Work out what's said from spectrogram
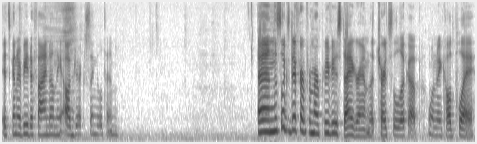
it's going to be defined on the object singleton. And this looks different from our previous diagram that charts the lookup when we called play.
